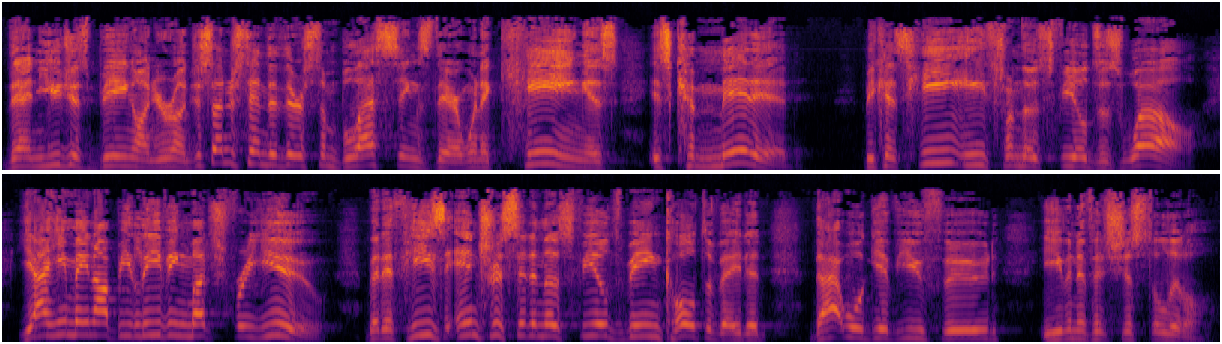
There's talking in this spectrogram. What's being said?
than you just being on your own. Just understand that there's some blessings there when a king is, is committed because he eats from those fields as well. Yeah, he may not be leaving much for you, but if he's interested in those fields being cultivated, that will give you food, even if it's just a little.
